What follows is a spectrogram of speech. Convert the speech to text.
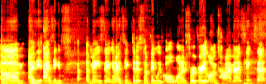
Um, I thi- I think it's amazing, and I think that it's something we've all wanted for a very long time. And I think that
